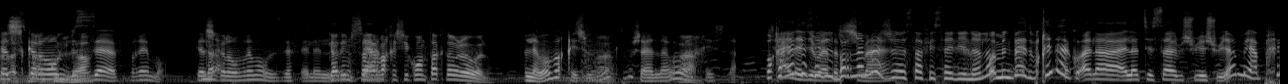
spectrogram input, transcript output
كنشكرهم. بزاف فريمون. كنشكرهم vraiment بزاف على كاظم الساهر. باقي شي contact ولا والو؟ لا ما باقيش ما آه. نكذبوش على الله ما آه. باقيش لا. وقع شحال هادي ما هذا البرنامج صافي سالينا لا؟ ومن بعد بقينا على على اتصال بشوية شوية mais après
